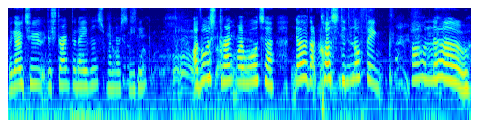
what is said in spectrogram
We're going to distract the neighbours when they're sleeping. I've almost drank my water. No, that costed nothing. Oh no.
